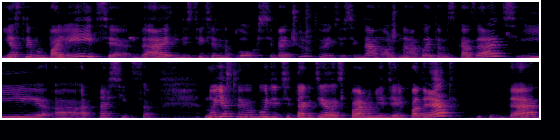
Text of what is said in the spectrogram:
Если вы болеете, да, и действительно плохо себя чувствуете, всегда можно об этом сказать и э, отпроситься. Но если вы будете так делать пару недель подряд, да,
